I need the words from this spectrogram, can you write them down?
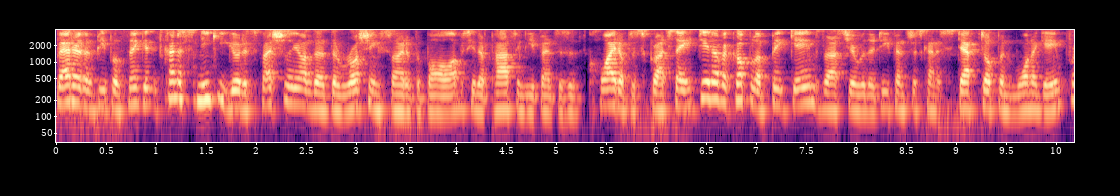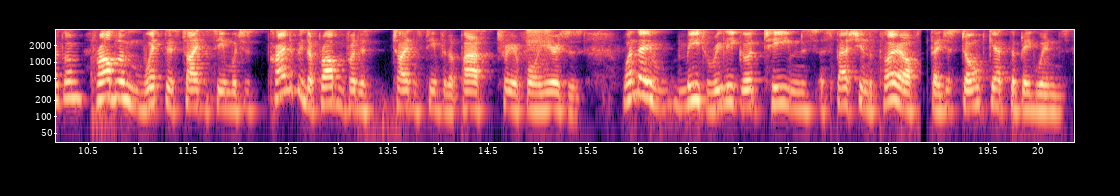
better than people think. It's kind of sneaky good, especially on the, the rushing side of the ball. Obviously, their passing defense isn't quite up to scratch. They did have a couple of big games last year where their defense just kind of stepped up and won a game for them. Problem with this Titans team, which has kind of been the problem for this Titans team for the past three or four years, is when they meet really good teams, especially in the playoffs, they just don't get the big wins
